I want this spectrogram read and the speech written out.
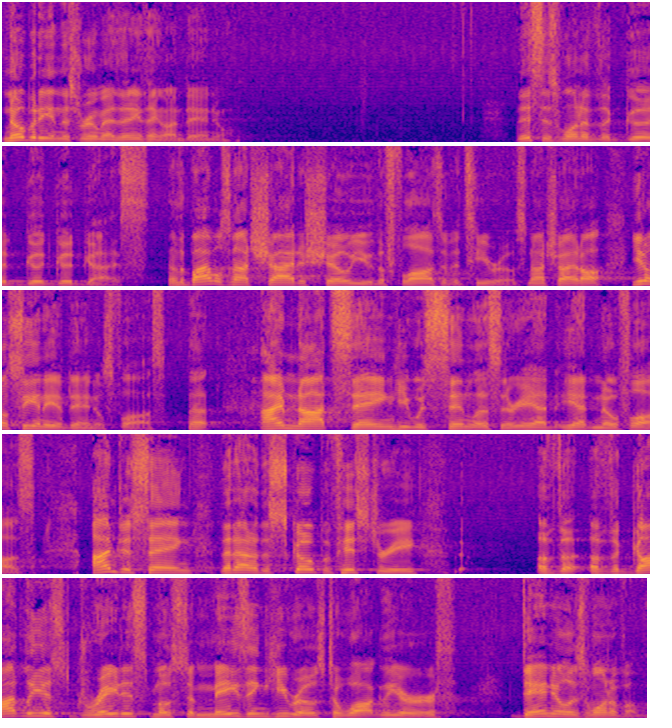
Nobody in this room has anything on Daniel. This is one of the good, good, good guys. Now, the Bible's not shy to show you the flaws of its heroes, not shy at all. You don't see any of Daniel's flaws. Now, I'm not saying he was sinless or he had, he had no flaws. I'm just saying that out of the scope of history, of the, of the godliest, greatest, most amazing heroes to walk the earth, Daniel is one of them.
